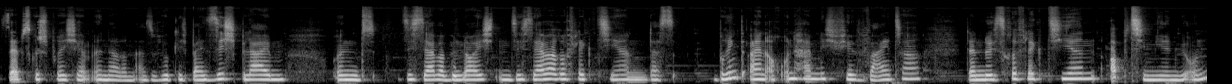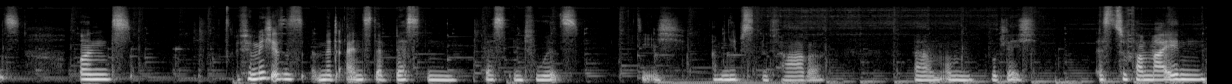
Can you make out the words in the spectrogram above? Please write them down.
Selbstgespräche im Inneren. Also wirklich bei sich bleiben und sich selber beleuchten, sich selber reflektieren. Das bringt einen auch unheimlich viel weiter, denn durchs Reflektieren optimieren wir uns. Und für mich ist es mit eins der besten, besten Tools, die ich am liebsten fahre, ähm, um wirklich es zu vermeiden,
